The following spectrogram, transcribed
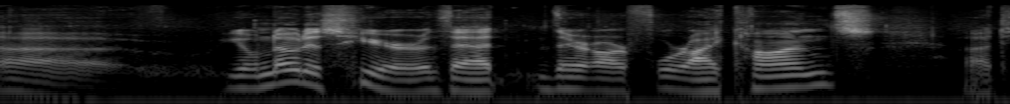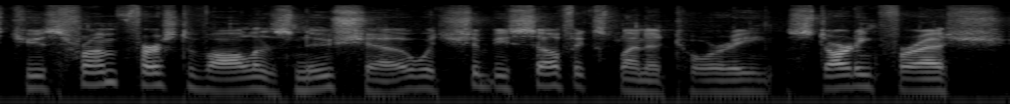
uh, you'll notice here that there are four icons uh, to choose from. First of all is New Show, which should be self-explanatory, starting fresh,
